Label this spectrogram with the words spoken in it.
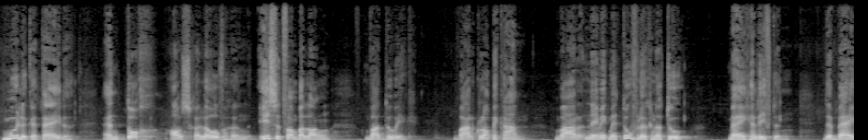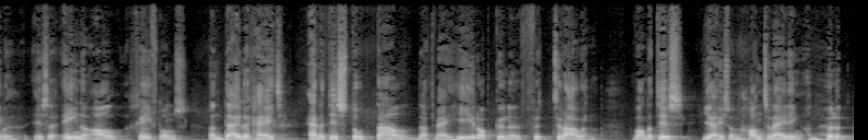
moeilijke tijden. En toch, als gelovigen, is het van belang, wat doe ik? Waar klop ik aan? Waar neem ik mijn toevlucht naartoe? Mijn geliefden, de Bijbel is er ene al, geeft ons een duidelijkheid en het is totaal dat wij hierop kunnen vertrouwen. Want het is juist een handleiding, een hulp,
